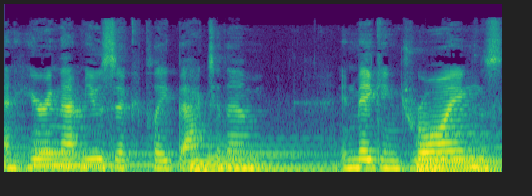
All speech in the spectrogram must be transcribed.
and hearing that music played back to them, in making drawings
